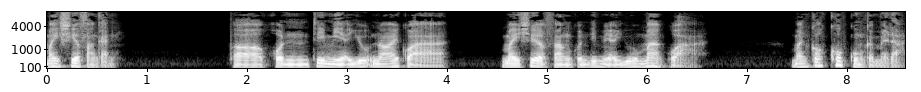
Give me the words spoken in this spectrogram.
ไม่เชื่อฟังกัน พอคนที่มีอายุน้อยกว่า ไม่เชื่อฟังคนที่มีอายุมากกว่า มันก็ควบคุมกันไม่ได้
